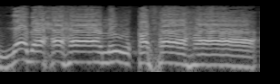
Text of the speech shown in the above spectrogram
ذبحها من قفاها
